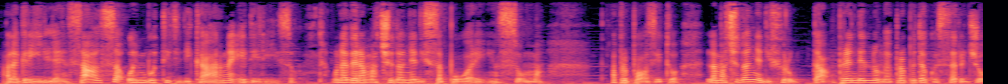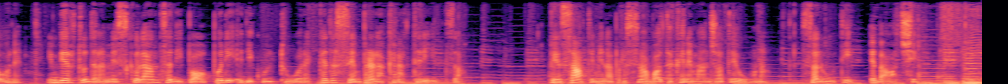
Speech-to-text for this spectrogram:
alla griglia, in salsa o imbottiti di carne e di riso. Una vera Macedonia di sapori, insomma. A proposito, la Macedonia di frutta prende il nome proprio da questa regione, in virtù della mescolanza di popoli e di culture che da sempre la caratterizza. Pensatemi la prossima volta che ne mangiate una. Saluti e baci.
